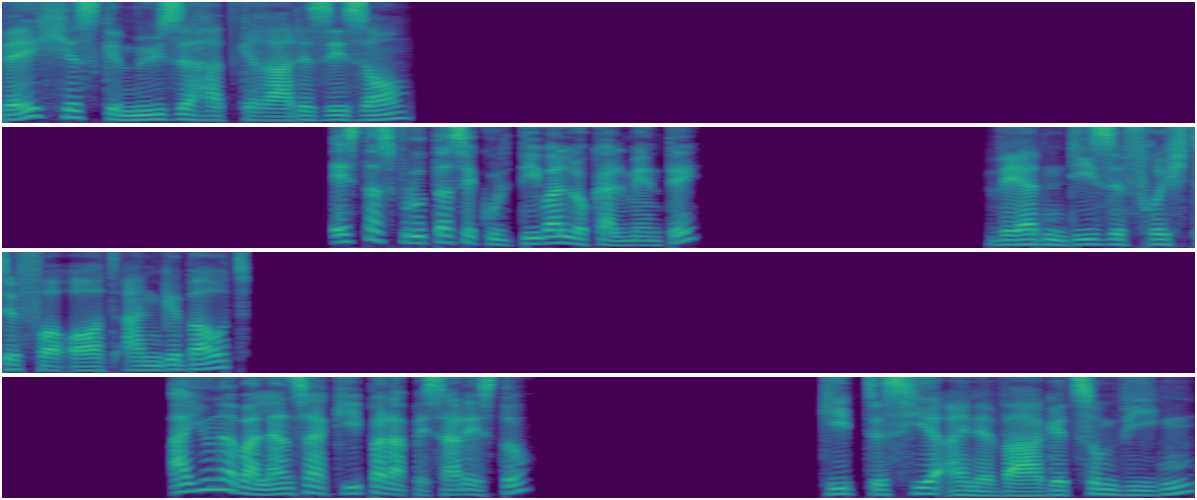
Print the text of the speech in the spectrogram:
Welches Gemüse hat gerade Saison? ¿Estas frutas se cultivan localmente? Werden diese Früchte vor Ort angebaut? ¿Hay una balanza aquí para pesar esto? Gibt es hier eine Waage zum Wiegen?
